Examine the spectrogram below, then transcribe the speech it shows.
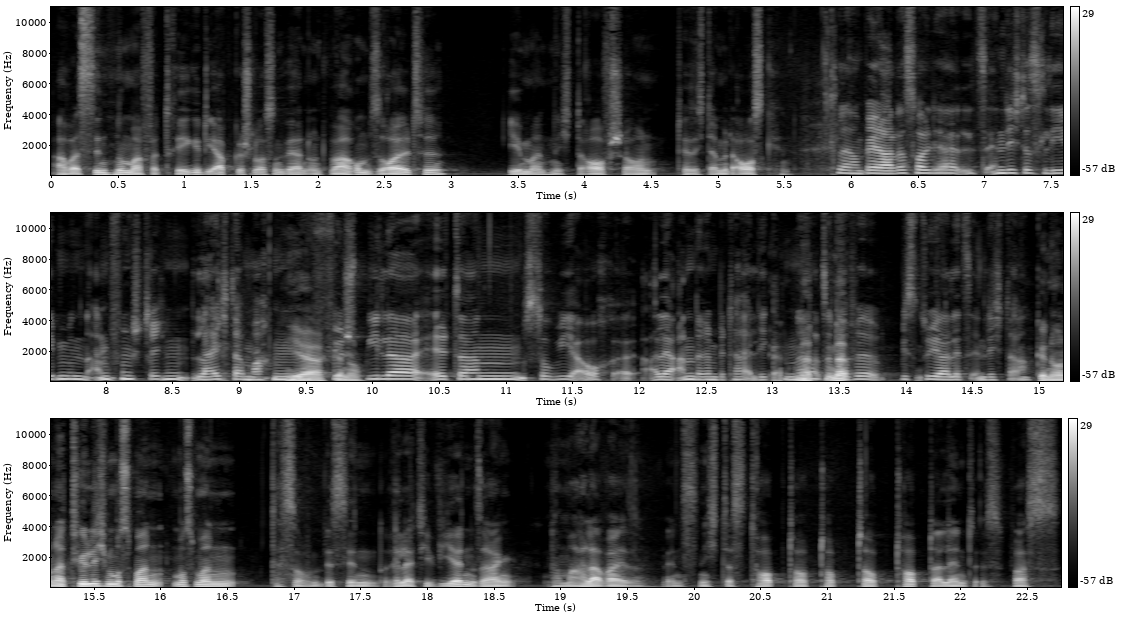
Aber es sind nun mal Verträge, die abgeschlossen werden und warum sollte jemand nicht draufschauen, der sich damit auskennt. Klar, und Berater soll ja letztendlich das Leben in Anführungsstrichen leichter machen ja, für genau. Spieler, Eltern sowie auch äh, alle anderen Beteiligten. Ja, ne? Also dafür bist du ja letztendlich da. Genau, natürlich muss man, muss man das auch ein bisschen relativieren und sagen, normalerweise, wenn es nicht das Top, Top, Top, Top, Top-Talent ist, was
